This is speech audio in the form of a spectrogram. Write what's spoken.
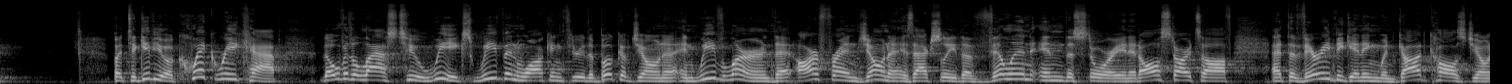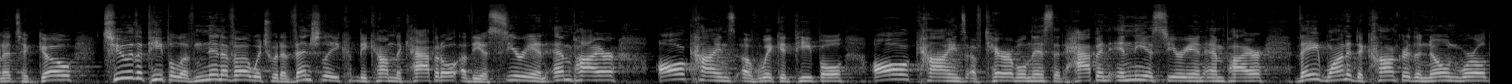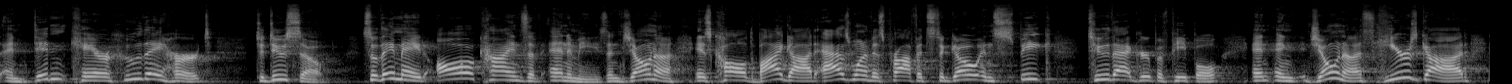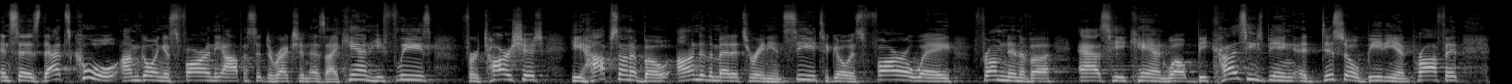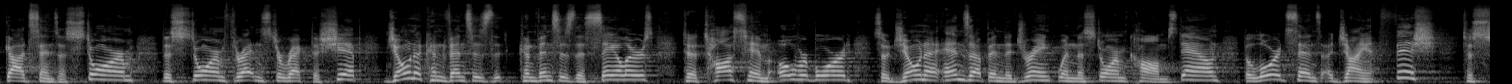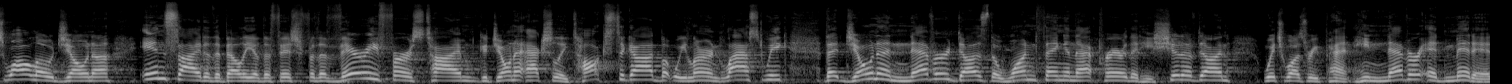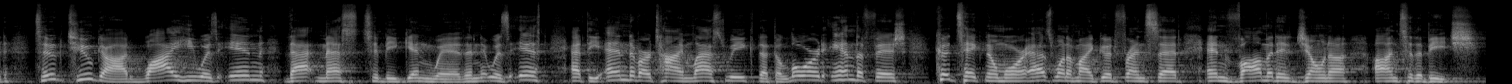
But to give you a quick recap, over the last two weeks, we've been walking through the book of Jonah, and we've learned that our friend Jonah is actually the villain in the story. And it all starts off at the very beginning when God calls Jonah to go to the people of Nineveh, which would eventually become the capital of the Assyrian Empire all kinds of wicked people, all kinds of terribleness that happened in the Assyrian Empire. They wanted to conquer the known world and didn't care who they hurt to do so. So they made all kinds of enemies. And Jonah is called by God as one of his prophets to go and speak to that group of people. And, and Jonah hears God and says, That's cool. I'm going as far in the opposite direction as I can. He flees for Tarshish. He hops on a boat onto the Mediterranean Sea to go as far away from Nineveh as he can. Well, because he's being a disobedient prophet, God sends a storm. The storm threatens to wreck the ship. Jonah convinces the, convinces the sailors to toss him overboard. So Jonah ends up in the drink when the storm calms down. The Lord sends a giant fish to swallow Jonah inside of the belly of the fish for the very first time. Jonah actually talks to God, but we learned last week that Jonah never does the one thing in that prayer that he should have done, which was repent. He never admitted to, to God why he was in that mess to begin with. And it was if at the end of our time last week that the Lord and the fish could take no more, as one of my good friends said, and vomited Jonah onto the beach.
